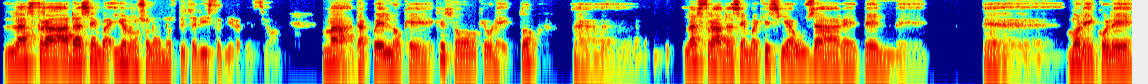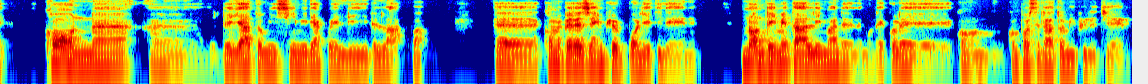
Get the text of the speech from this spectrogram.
la strada sembra, io non sono uno specialista di radiazione, ma da quello che, che so, che ho letto, eh, la strada sembra che sia usare delle eh, molecole con eh, degli atomi simili a quelli dell'acqua, eh, come per esempio il polietilene, non dei metalli, ma delle molecole con, composte da atomi più leggeri.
